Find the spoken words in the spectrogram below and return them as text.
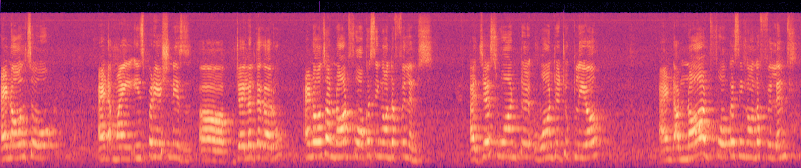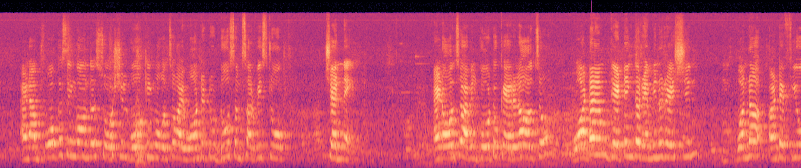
and also and my inspiration is uh, Jayalalitha Garu and also not focusing on the films. I just want to, wanted to clear and I'm not focusing on the films and I'm focusing on the social working also. I wanted to do some service to Chennai and also I will go to Kerala also. What I am getting the remuneration, one uh, and a few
